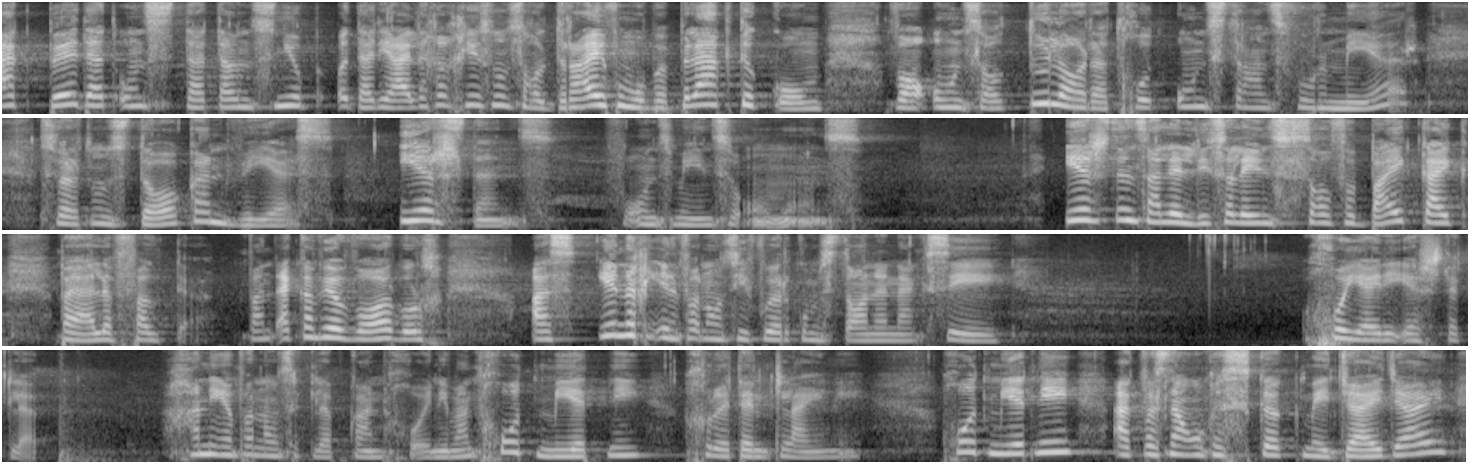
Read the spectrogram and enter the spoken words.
Ek bid dat ons dat ons nie op dat die Heilige Gees ons sal dryf om op 'n plek te kom waar ons sal toelaat dat God ons transformeer sodat ons daar kan wees. Eerstens vir ons mense om ons. Eerstens hulle liefsalens sal verbykyk by hulle foute. Want ek kan vir jou waarborg as enige een van ons hier voorkom staan en ek sê gooi jy die eerste klip. Gaan nie een van ons se klip kan gooi nie, want God meet nie groot en klein nie. God meet nie ek was nou ongeskik met JJ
